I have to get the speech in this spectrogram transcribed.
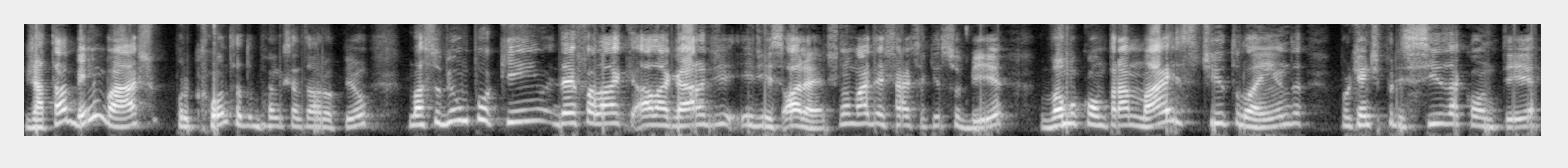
Já está bem baixo por conta do Banco Central Europeu, mas subiu um pouquinho, e daí foi lá a Lagarde e disse: olha, a gente não vai deixar isso aqui subir, vamos comprar mais título ainda, porque a gente precisa conter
